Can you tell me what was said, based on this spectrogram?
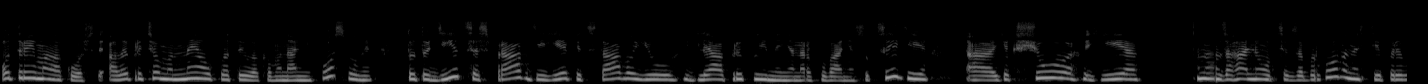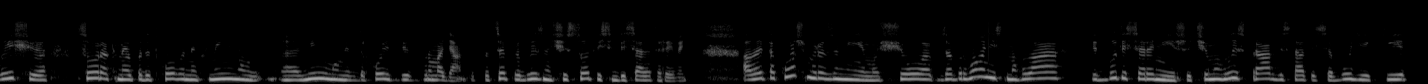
отримала кошти, але при цьому не оплатила комунальні послуги, то тоді це справді є підставою для припинення нарахування субсидії, а, якщо є загальний обсяг заборгованості перевищує 40 неоподаткованих мінімум, е, мінімумів доходів громадян, тобто це приблизно 680 гривень. Але також ми розуміємо, що заборгованість могла відбутися раніше, чи могли справді статися будь-які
